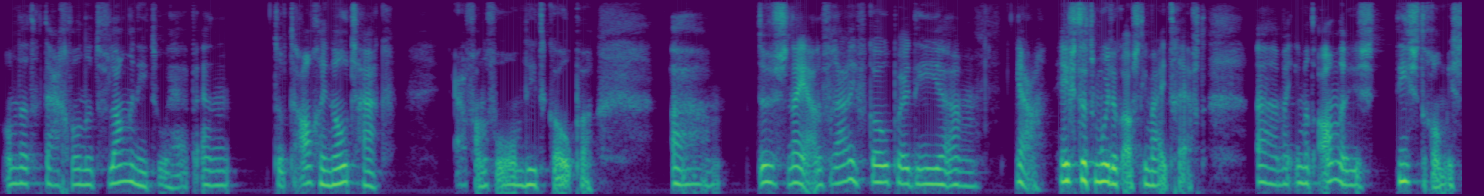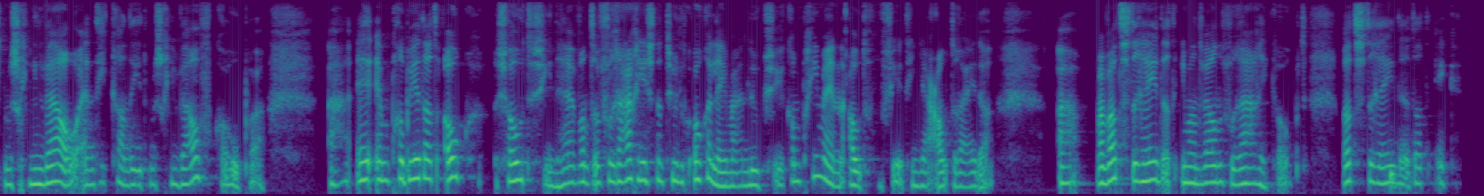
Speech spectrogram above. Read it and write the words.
omdat ik daar gewoon het verlangen niet toe heb. En totaal geen noodzaak ervan voor om die te kopen. Um, dus nou ja, een Ferrari verkoper die um, ja, heeft het moeilijk als die mij treft. Uh, maar iemand anders, die stroom is het misschien wel. En die kan die het misschien wel verkopen. Uh, en, probeer dat ook zo te zien. Hè? Want een Ferrari is natuurlijk ook alleen maar een luxe. Je kan prima in een auto van 14 jaar oud rijden. Uh, maar wat is de reden dat iemand wel een Ferrari koopt? Wat is de reden dat ik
